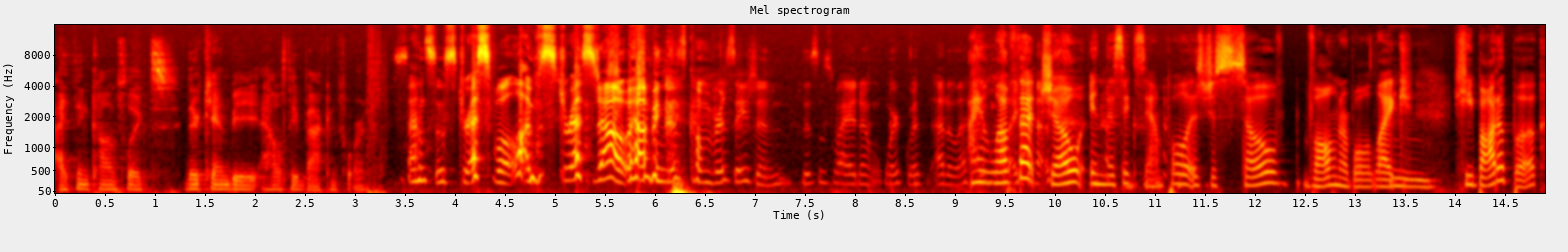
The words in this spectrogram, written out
I think conflict there can be healthy back and forth. Sounds so stressful. I'm stressed out having this conversation. This is why I don't work with adolescents. I love I that guess. Joe in this example is just so vulnerable. Like mm. he bought a book,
